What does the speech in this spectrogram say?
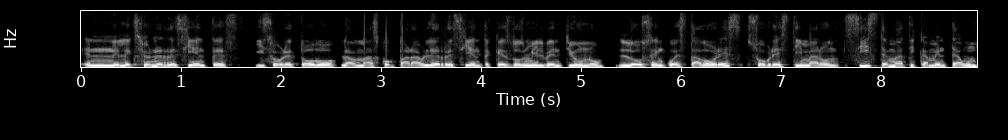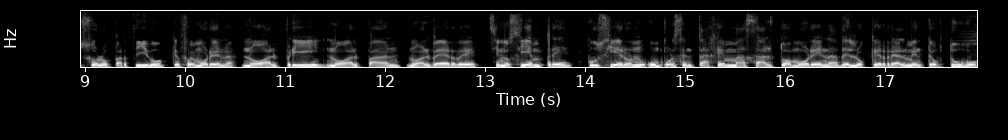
en elecciones recientes y sobre todo la más comparable reciente, que es 2021, los encuestadores sobreestimaron sistemáticamente a un solo partido que fue Morena, no al PRI, no al PAN, no al Verde, sino siempre pusieron un porcentaje más alto a Morena de lo que realmente obtuvo.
